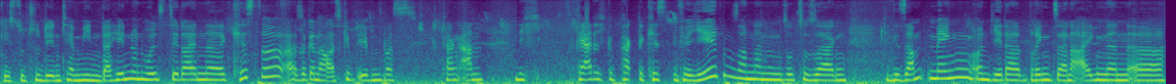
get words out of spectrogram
gehst du zu den Terminen dahin und holst dir deine Kiste. Also genau, es gibt eben, was klang an, nicht fertig gepackte Kisten für jeden, sondern sozusagen die Gesamtmengen und jeder bringt seine eigenen äh,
